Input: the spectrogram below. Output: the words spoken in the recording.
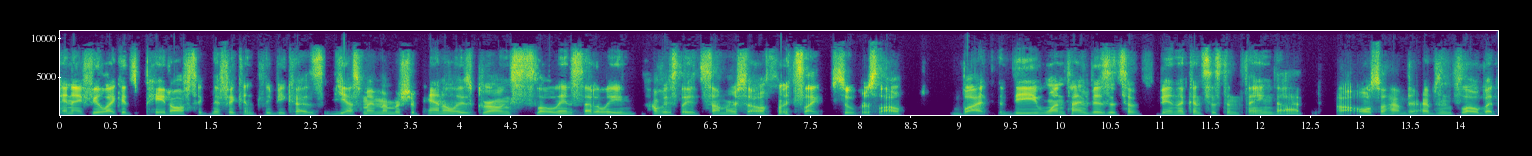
And I feel like it's paid off significantly because, yes, my membership panel is growing slowly and steadily. Obviously, it's summer, so it's like super slow. But the one time visits have been a consistent thing that uh, also have their ebbs and flow, but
